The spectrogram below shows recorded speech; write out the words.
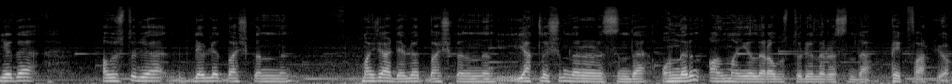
ya da Avusturya Devlet Başkanı'nın, Macar Devlet Başkanı'nın yaklaşımları arasında, onların Almanyalılar, Avusturyalılar arasında pek fark yok.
